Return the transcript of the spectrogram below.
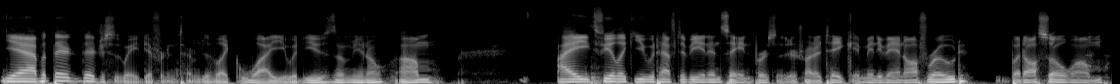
yeah, but they're they're just way different in terms of like why you would use them. You know, um, I feel like you would have to be an insane person to try to take a minivan off road, but also um,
